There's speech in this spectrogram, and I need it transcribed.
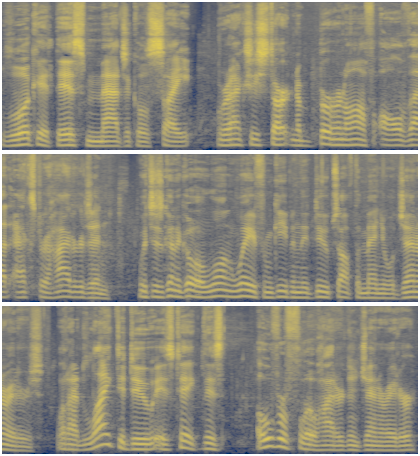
Look at this magical sight. We're actually starting to burn off all of that extra hydrogen, which is going to go a long way from keeping the dupes off the manual generators. What I'd like to do is take this overflow hydrogen generator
